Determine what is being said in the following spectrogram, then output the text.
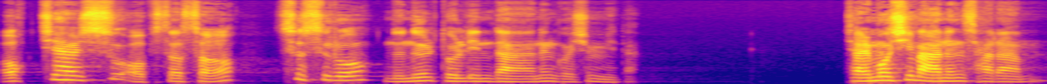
억제할 수 없어서 스스로 눈을 돌린다는 것입니다. 잘못이 많은 사람,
